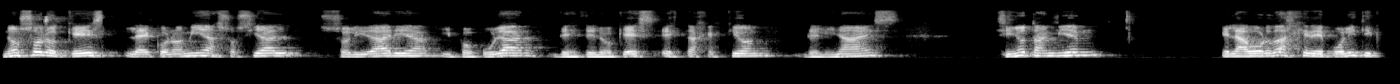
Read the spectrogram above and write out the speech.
no solo qué es la economía social, solidaria y popular, desde lo que es esta gestión del INAES, sino también el abordaje de políticas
